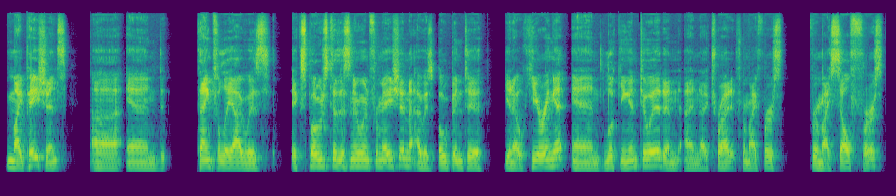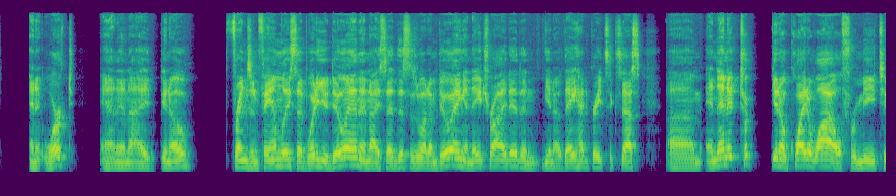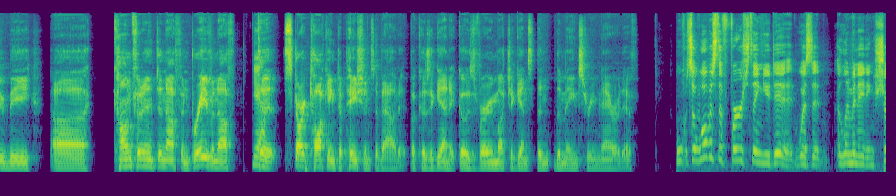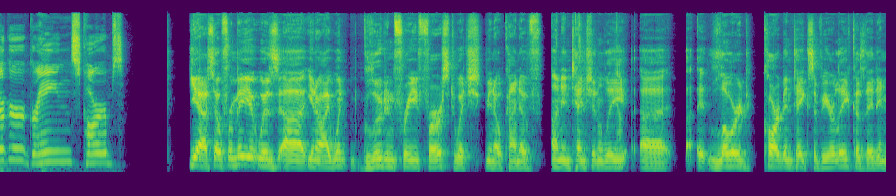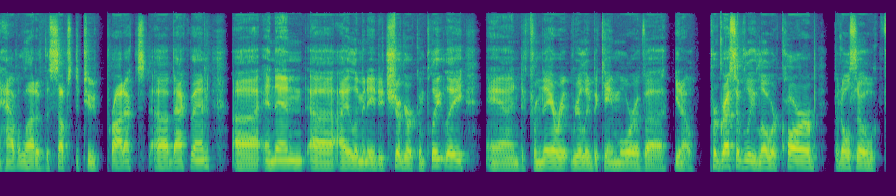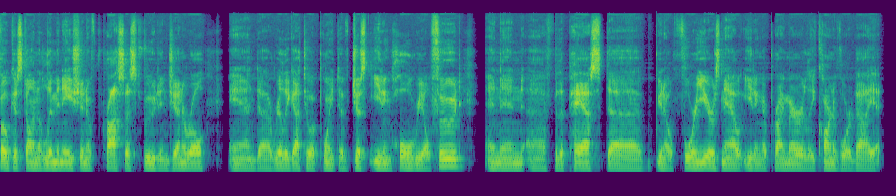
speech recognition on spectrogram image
my patients. Uh, and thankfully, I was exposed to this new information. I was open to, you know, hearing it and looking into it. And, and I tried it for my first, for myself first and it worked. And then I, you know, friends and family said, What are you doing? And I said, This is what I'm doing. And they tried it and, you know, they had great success. Um, and then it took, you know, quite a while for me to be uh, confident enough and brave enough Yeah. to start talking to patients about it because, again, it goes very much against the, the mainstream narrative. So what was the first thing you did? Was it eliminating sugar, grains, carbs? Yeah, so for me, it was, uh, you know, I went gluten free first, which, you know, kind of unintentionally uh, it lowered carb intake severely because they didn't have a lot of the substitute products uh, back then. Uh, and then uh, I eliminated sugar completely. And from there, it really became more of a, you know, progressively lower carb, but also focused on elimination of processed food in general and uh, really got to a point of just eating whole real food and then uh, for the past uh, you know four years now eating a primarily carnivore diet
